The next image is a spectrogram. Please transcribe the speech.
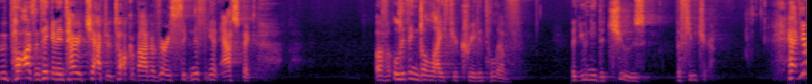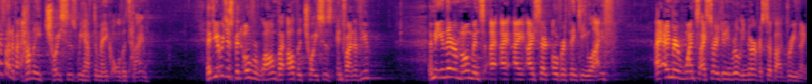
we pause and take an entire chapter to talk about a very significant aspect of living the life you're created to live, that you need to choose the future. Have you ever thought about how many choices we have to make all the time? Have you ever just been overwhelmed by all the choices in front of you? I mean, there are moments I, I, I start overthinking life. I, I remember once I started getting really nervous about breathing.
